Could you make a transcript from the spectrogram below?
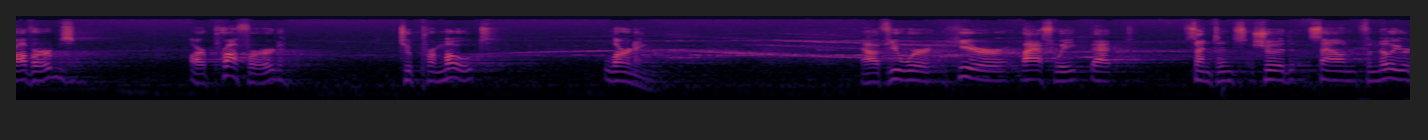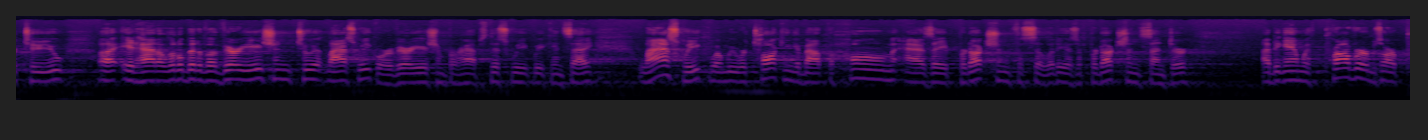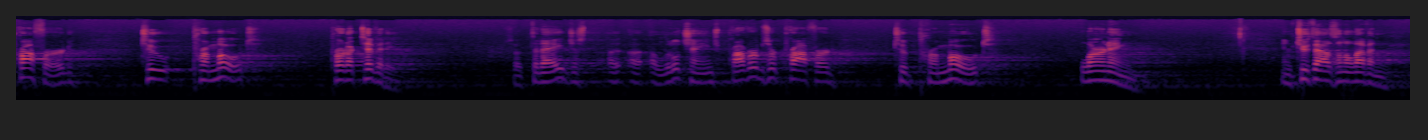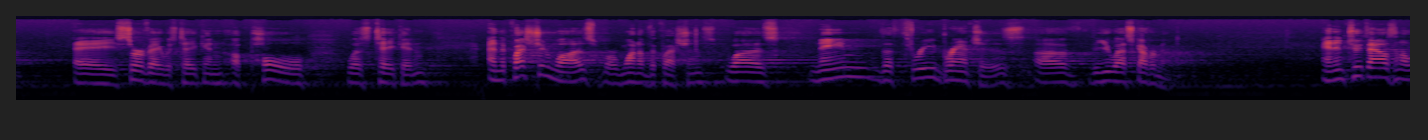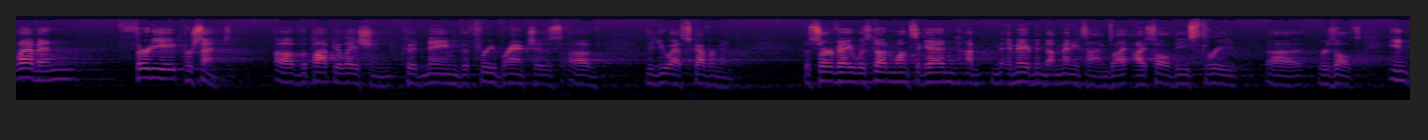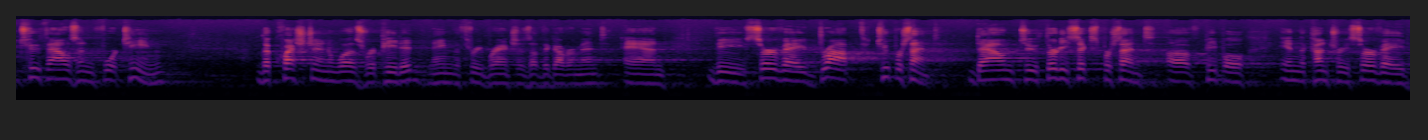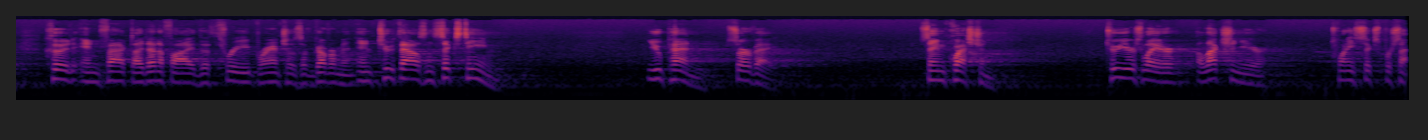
Proverbs are proffered to promote learning. Now, if you were here last week, that sentence should sound familiar to you. Uh, it had a little bit of a variation to it last week, or a variation perhaps this week, we can say. Last week, when we were talking about the home as a production facility, as a production center, I began with Proverbs are proffered to promote productivity. So today, just a, a, little change. Proverbs are proffered to promote learning. In 2011, a survey was taken, a poll was taken, and the question was, or one of the questions, was name the three branches of the US government. And in 2011, 38% of the population could name the three branches of the US government. The survey was done once again. I'm, it may have been done many times. I, I saw these three uh, results. In 2014, the question was repeated name the three branches of the government, and the survey dropped 2%, down to 36% of people in the country surveyed could, in fact, identify the three branches of government. In 2016, UPenn survey, same question. Two years later, election year, 26%.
